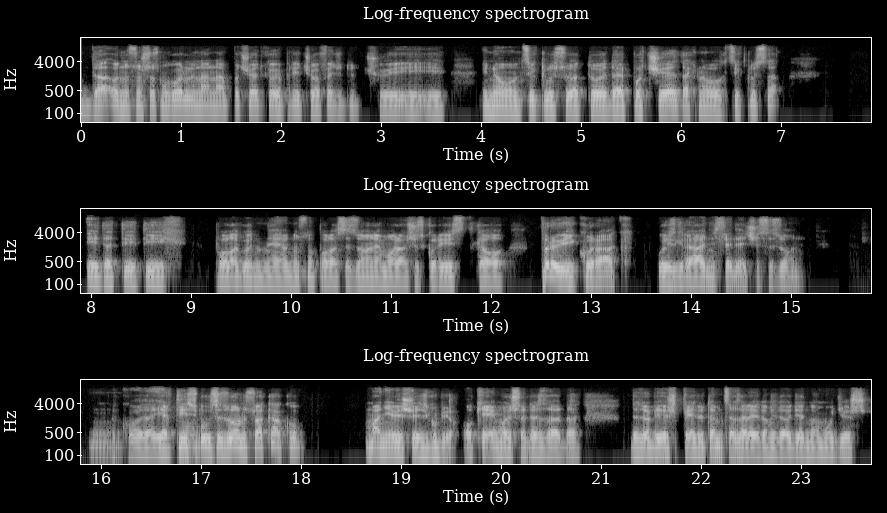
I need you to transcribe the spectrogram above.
da, odnosno što smo govorili na, na početku ove priče o Feđi Dudiću i, i, i, i novom ciklusu, a to je da je početak novog ciklusa i da ti tih pola godine, odnosno pola sezone moraš iskoristiti kao prvi korak u izgradnji sljedeće sezone. Mm. Tako da, jer ti si u sezonu svakako manje više izgubio. Ok, možeš se desiti da, da, da dobiješ pet utakmica za redom i da odjednom uđeš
